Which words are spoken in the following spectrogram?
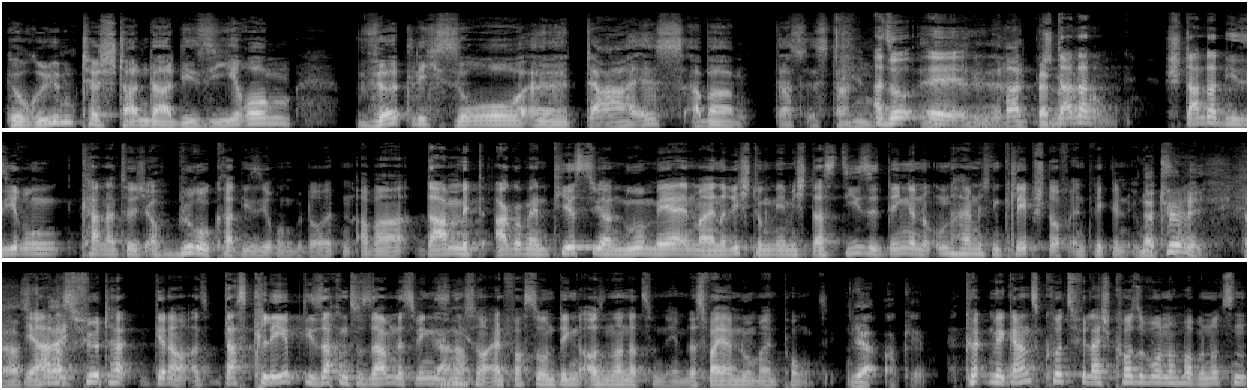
gerühmte Standardisierung wirklich so äh, da ist, aber das ist dann Also äh, Randbemerkung. Standard, Standardisierung kann natürlich auch Bürokratisierung bedeuten, aber damit argumentierst du ja nur mehr in meine Richtung, nämlich dass diese Dinge einen unheimlichen Klebstoff entwickeln. Über Natürlich, Zeit. da hast du Ja, das führt halt genau, also das klebt die Sachen zusammen, deswegen ist Ja. es nicht so einfach, so ein Ding auseinanderzunehmen. Das war ja nur mein Punkt. Ja, okay. Könnten wir ganz kurz vielleicht Kosovo nochmal benutzen?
